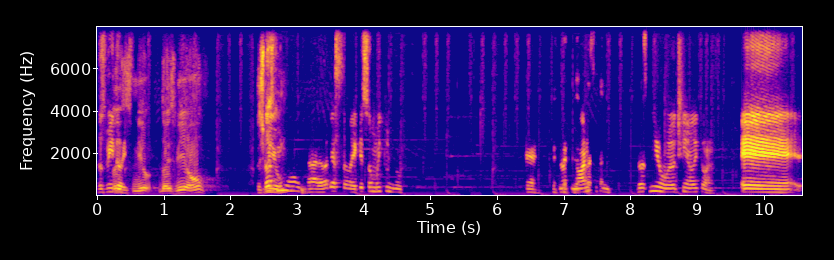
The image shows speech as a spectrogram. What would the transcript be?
2002. 2000, 2001. 2001. 2001, cara, olha só, é que eu sou muito novo. É, ano seguinte. 2001, eu tinha 8 anos. É,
